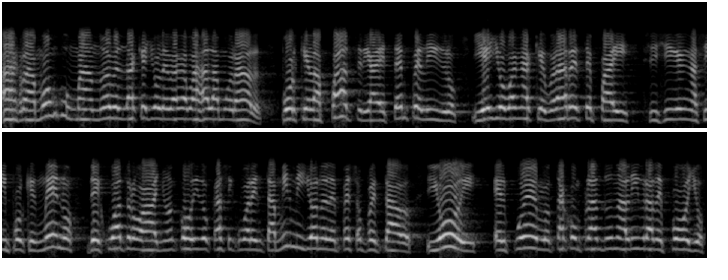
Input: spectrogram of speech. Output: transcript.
a Ramón Guzmán no es verdad que ellos le van a bajar la moral porque la patria está en peligro y ellos van a quebrar este país si siguen así, porque en menos de cuatro años han cogido casi 40 mil millones de pesos prestados. Y hoy el pueblo está comprando una libra de pollo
